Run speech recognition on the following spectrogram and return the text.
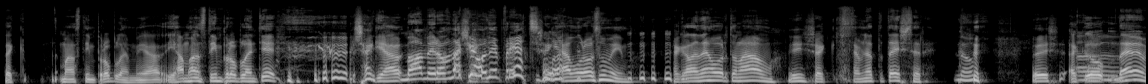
Tak má s tým problém. Ja, ja mám s tým problém tiež. Však ja, Máme rovnakého však nepriateľa. ja mu rozumím. Tak ale nehovor to nám. Víš, však mňa to tiež sere. No. Vieš, ako, A- neviem,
